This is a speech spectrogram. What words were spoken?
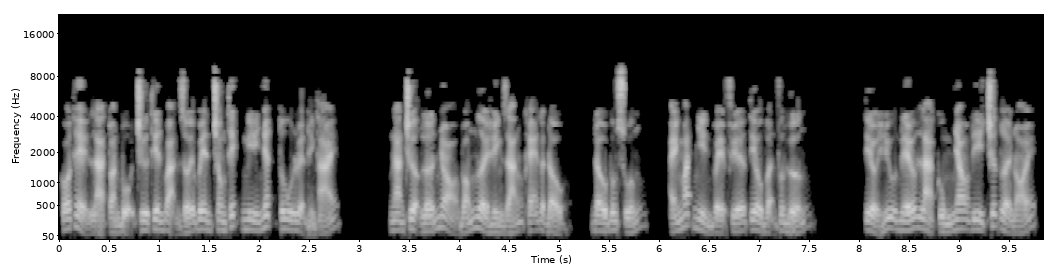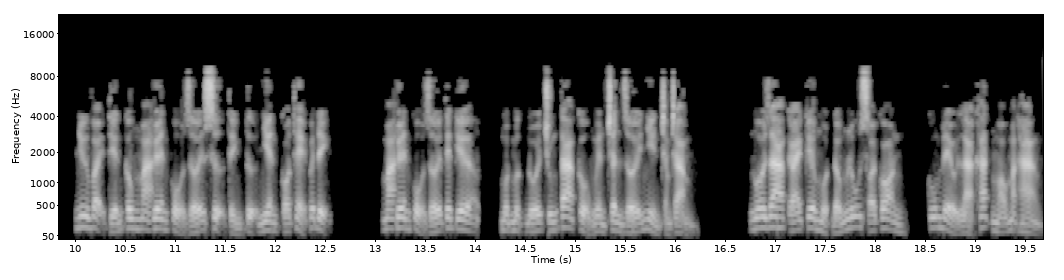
có thể là toàn bộ chư thiên vạn giới bên trong thích nghi nhất tu luyện hình thái. Ngàn trượng lớn nhỏ bóng người hình dáng khẽ gật đầu đầu bông xuống, ánh mắt nhìn về phía tiêu vận phương hướng. Tiểu hưu nếu là cùng nhau đi trước lời nói, như vậy tiến công ma huyên cổ giới sự tỉnh tự nhiên có thể quyết định. Ma huyên cổ giới tên kia, một mực đối chúng ta cổ nguyên chân giới nhìn chằm chằm. Ngôi ra cái kia một đống lũ sói con, cũng đều là khát máu mặt hàng.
